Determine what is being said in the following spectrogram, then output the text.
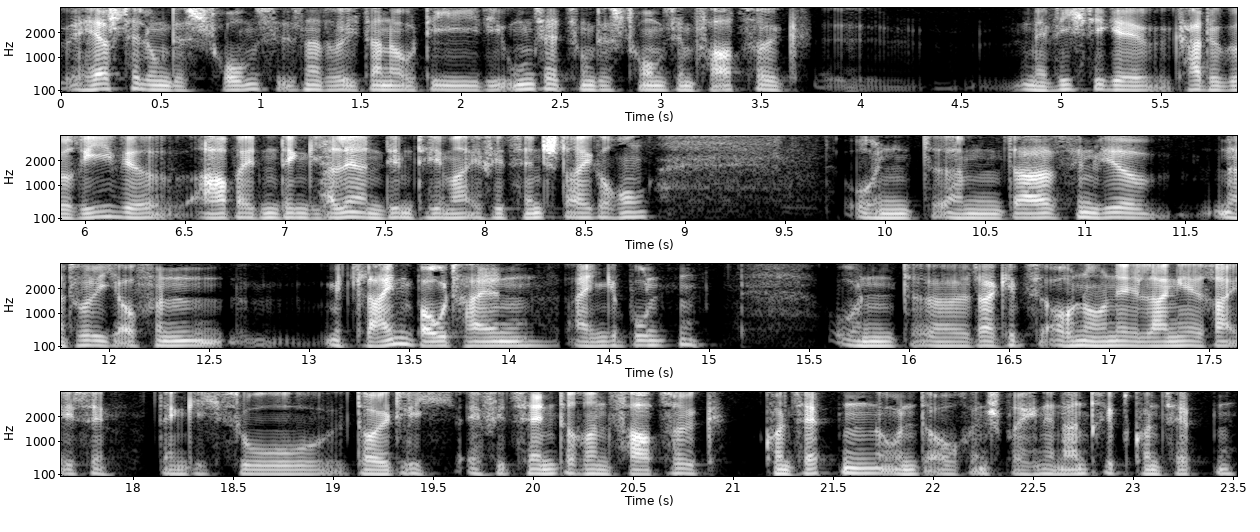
Herstellung des Stroms ist natürlich dann auch die, die Umsetzung des Stroms im Fahrzeug äh, eine wichtige Kategorie. Wir arbeiten, denke ich, alle an dem Thema Effizienzsteigerung. Und ähm, da sind wir natürlich auch von, mit kleinen Bauteilen eingebunden. Und äh, da gibt's auch noch eine lange Reise, denke ich, zu deutlich effizienteren Fahrzeugkonzepten und auch entsprechenden Antriebskonzepten.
